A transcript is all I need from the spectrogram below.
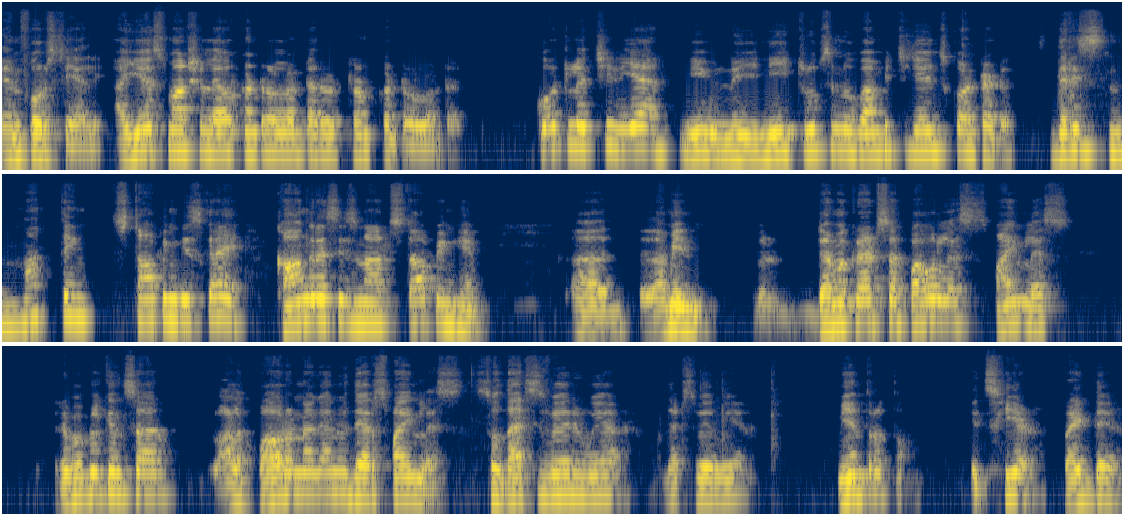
ఎన్ఫోర్స్ చేయాలి. ఆ మార్షల్ ఎవరు కంట్రోల్లో ఉంటారు? ట్రంప్ కంట్రోల్లో ఉంటారు. కోర్టులు వచ్చి యా నీ నీ- ట్రూప్స్ నువ్వు పంపించి చేయించుకో అంటాడు. There is nothing stopping this guy Congress is not stopping him I mean Democrats are powerless spineless Republicans are వాళ్ళకి పవర్ ఉన్నా కానీ they are spineless so that's where we're that's where we're నియంతృత్వం it's here right there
